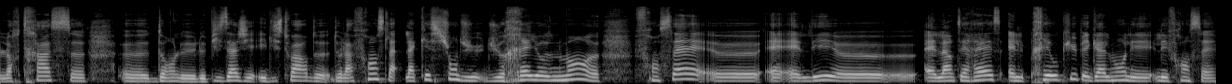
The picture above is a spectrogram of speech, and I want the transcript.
leurs traces dans le, paysage et, l'histoire de, la France. La, question du, rayonnement français, elle, est, elle intéresse, elle préoccupe également les, les Français.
